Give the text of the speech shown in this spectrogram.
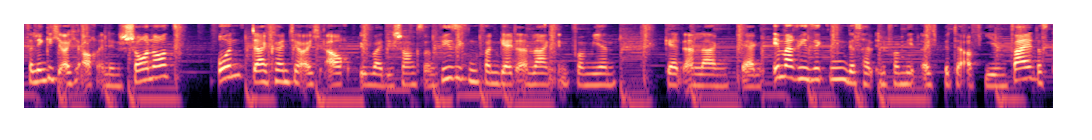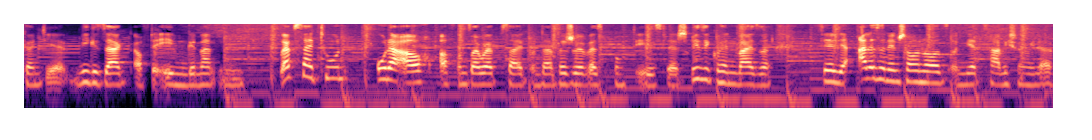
verlinke ich euch auch in den Show Notes. Und da könnt ihr euch auch über die Chancen und Risiken von Geldanlagen informieren. Geldanlagen bergen immer Risiken, deshalb informiert euch bitte auf jeden Fall. Das könnt ihr, wie gesagt, auf der eben genannten Website tun oder auch auf unserer Website unter visualwest.de slash Risikohinweise. Findet ihr alles in den Show Notes und jetzt habe ich schon wieder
